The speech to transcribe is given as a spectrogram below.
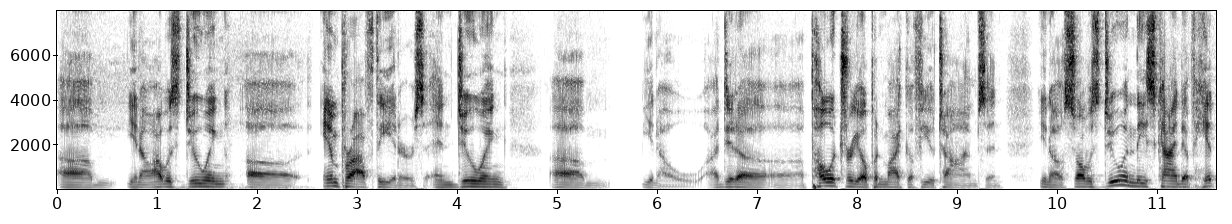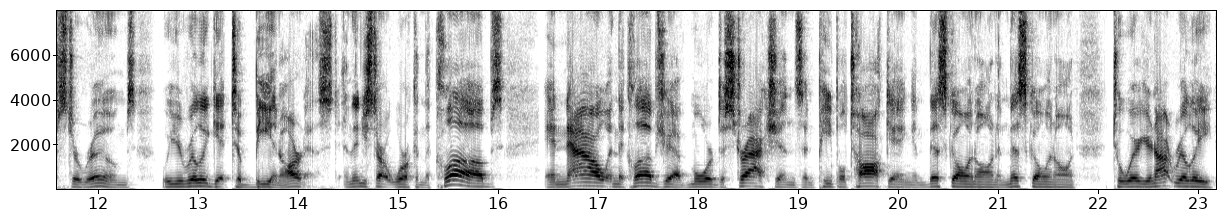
um, you know, I was doing uh, improv theaters and doing, um, you know, I did a, a poetry open mic a few times. And, you know, so I was doing these kind of hipster rooms where you really get to be an artist. And then you start working the clubs. And now in the clubs, you have more distractions and people talking and this going on and this going on to where you're not really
